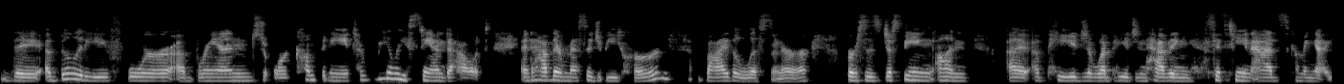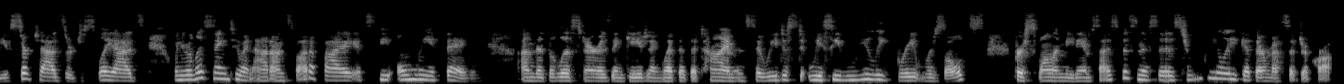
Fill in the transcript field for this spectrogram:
the ability for a brand or company to really stand out and have their message be heard by the listener versus just being on a, a, page, a web page, and having 15 ads coming at you, search ads or display ads. When you're listening to an ad on Spotify, it's the only thing um, that the listener is engaging with at the time. And so we just we see really great results for small and medium sized businesses to really get their message across.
